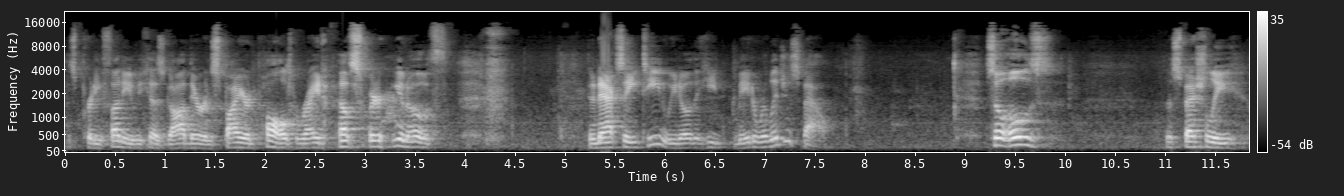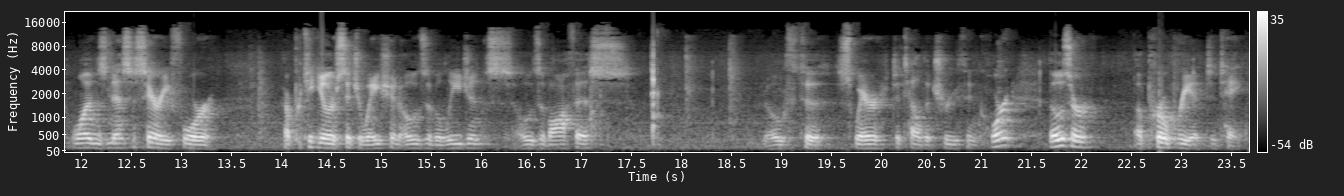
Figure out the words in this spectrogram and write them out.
it's pretty funny because God there inspired Paul to write about swearing an oath. In Acts 18, we know that he made a religious vow. So oaths, especially ones necessary for a particular situation, oaths of allegiance, oaths of office, an oath to swear to tell the truth in court, those are appropriate to take.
